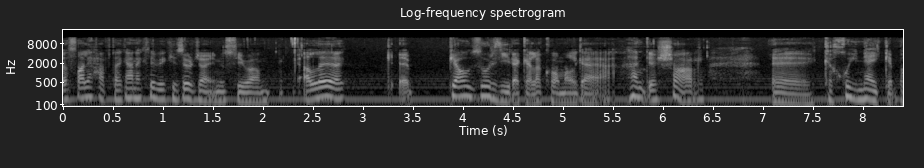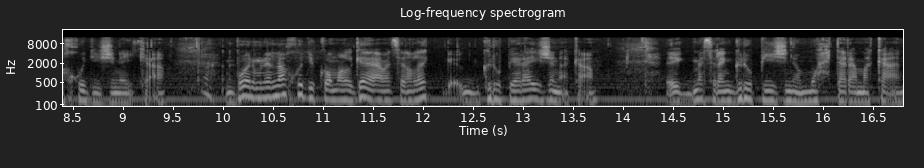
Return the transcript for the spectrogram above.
لە ساڵی هەفتەکانە کتێبێکی زۆر جوانی نووسیوە ئەڵێ پیاو زۆر زیرەکە لە کۆمەلگایە هەندێ شار کە خۆی نیکە بە خودی ژنیکە بۆ منە لا خودی کۆمەلگایە مەسەنڵێک گروپێرای ژنەکە مەسەرەن گروپی ژنە محتەرەمەکان.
